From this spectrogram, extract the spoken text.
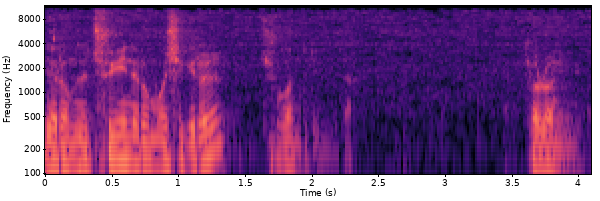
여러분을 주인으로 모시기를 축원드립니다. 결론입니다.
